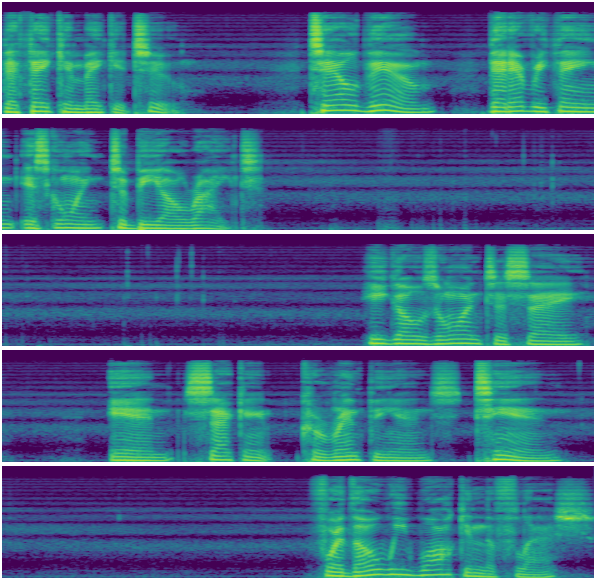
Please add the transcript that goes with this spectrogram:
that they can make it too. Tell them that everything is going to be all right. He goes on to say in Second Corinthians 10 For though we walk in the flesh,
